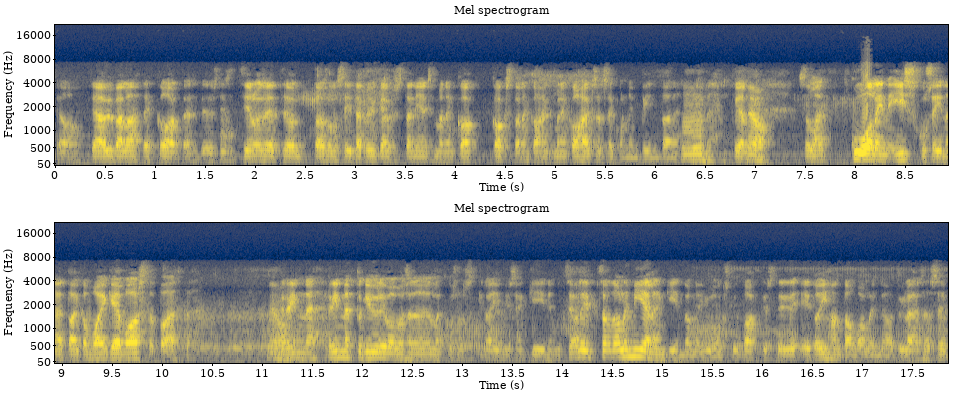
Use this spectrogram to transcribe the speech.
joo, ja hyvä lähteä kaarteen tietysti. Sitten siinä oli se, että se taisi olla siitä rykäyksestä niin ensimmäinen ka- 228 sekunnin pintaan, Mm, vielä joo. sellainen kuolin isku siinä, että aika vaikea vastata, että Joo. Rinne, Rinne toki ylivoimaisena ennakkosuosikkina ihmisen kiinni, mutta se oli, sanotaan, oli mielenkiintoinen juoksu taktisesti, ei, ei toi ihan tavallinen, että yleensä se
